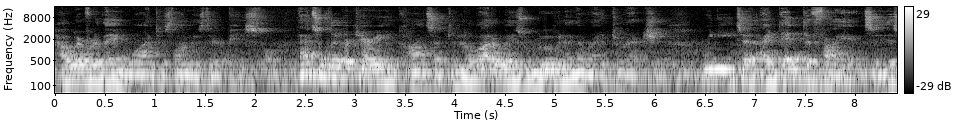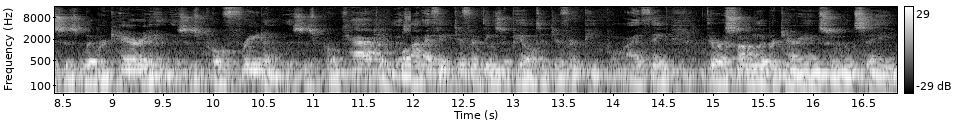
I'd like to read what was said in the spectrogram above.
however they want as long as they're peaceful. That's a libertarian concept, and in a lot of ways, we're moving in the right direction. We need to identify it and say this is libertarian, this is pro freedom, this is pro capitalist. I think different things appeal to different people. I think there are some libertarians who would say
